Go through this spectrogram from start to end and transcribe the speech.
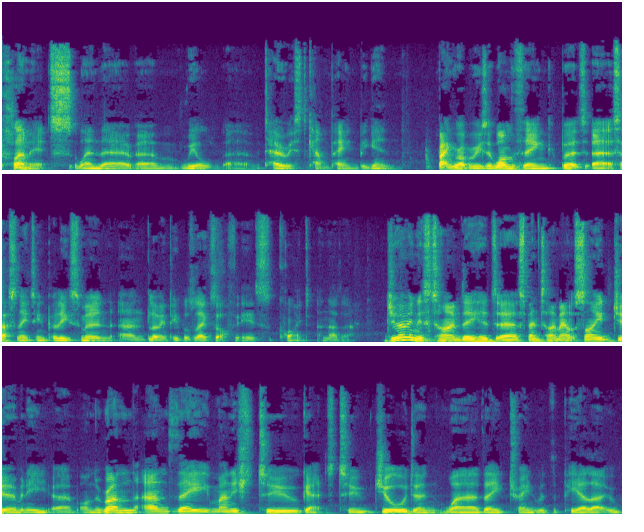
plummets when their um, real uh, terrorist campaign begins. Bank robberies are one thing, but uh, assassinating policemen and blowing people's legs off is quite another. During this time, they had uh, spent time outside Germany um, on the run, and they managed to get to Jordan, where they trained with the PLO.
